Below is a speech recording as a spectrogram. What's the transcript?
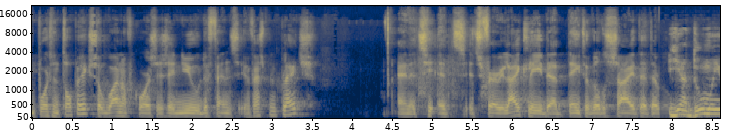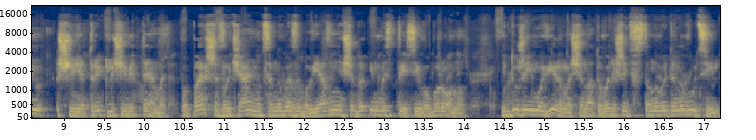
important topics. So one, of course, is a new defense investment pledge, Я думаю, що є три ключові теми. По-перше, звичайно, це нове зобов'язання щодо інвестицій в оборону, і дуже ймовірно, що НАТО вирішить встановити нову ціль.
